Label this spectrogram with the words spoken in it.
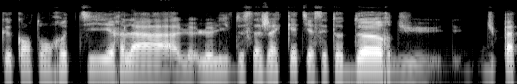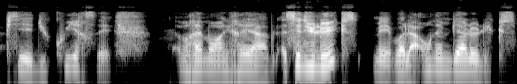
que quand on retire la, le, le livre de sa jaquette, il y a cette odeur du, du papier et du cuir, c'est vraiment agréable. C'est du luxe, mais voilà, on aime bien le luxe.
